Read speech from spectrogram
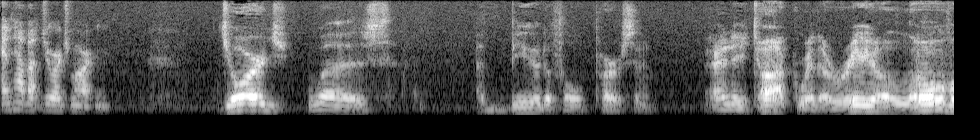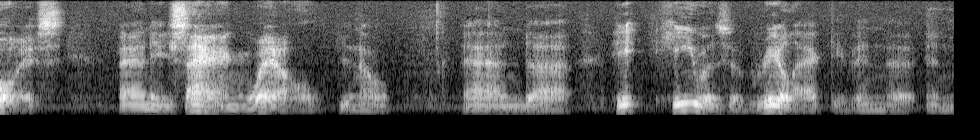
And how about George Martin? George was a beautiful person, and he talked with a real low voice, and he sang well, you know, and uh, he he was a real active in uh, in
